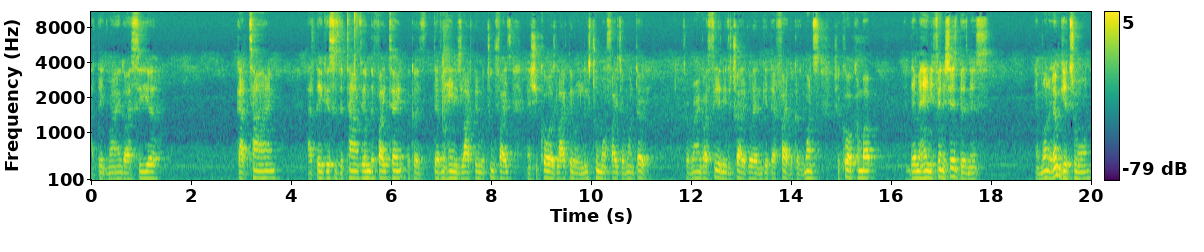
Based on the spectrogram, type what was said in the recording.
I think Ryan Garcia got time. I think this is the time for him to fight Tank because Devin Haney's locked in with two fights and Shakur is locked in with at least two more fights at 130. So Ryan Garcia needs to try to go ahead and get that fight because once Shakur come up and Devin Haney finish his business and one of them get to him,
